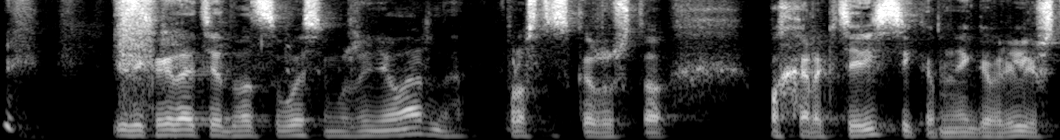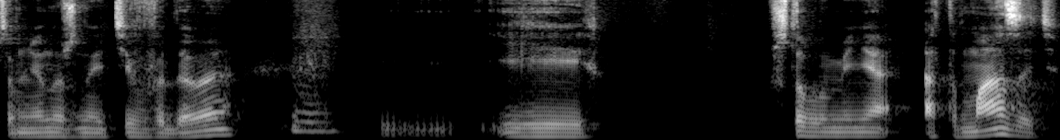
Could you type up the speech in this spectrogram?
Или когда тебе 28 уже не важно. Просто скажу, что по характеристикам мне говорили, что мне нужно идти в ВДВ. И, и чтобы меня отмазать,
